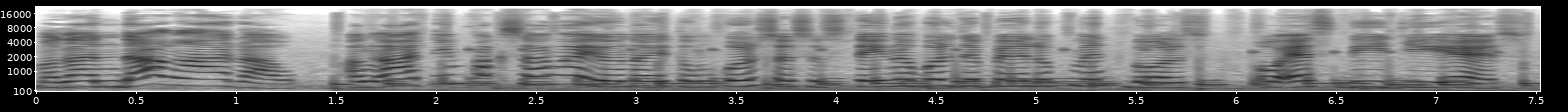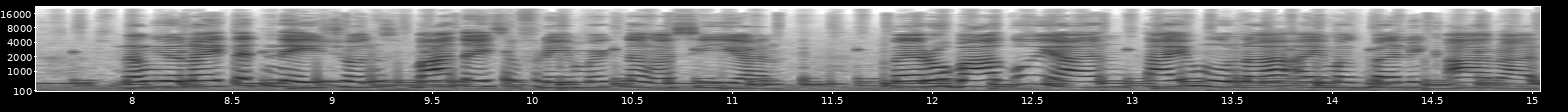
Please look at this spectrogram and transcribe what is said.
Magandang araw! Ang ating paksa ngayon ay tungkol sa Sustainable Development Goals o SDGs ng United Nations batay sa framework ng ASEAN. Pero bago yan, tayo muna ay magbalik-aral.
